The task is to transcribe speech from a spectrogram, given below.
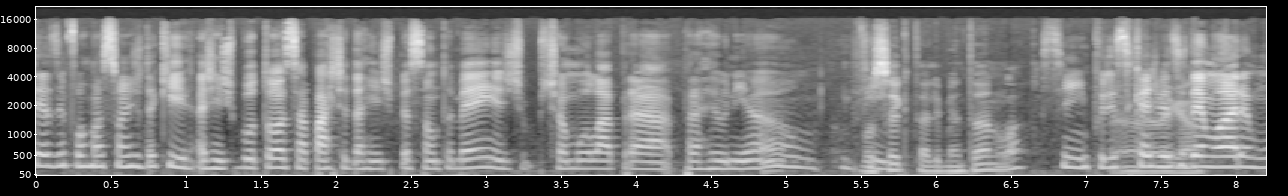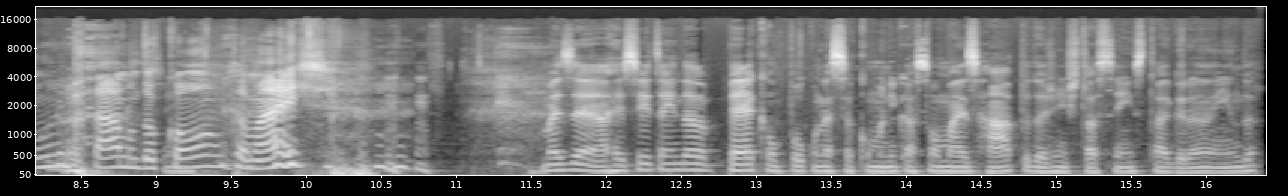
ter as informações daqui. A gente botou essa parte da reinspeção também, a gente chamou lá para reunião. Enfim. Você que está alimentando lá? Sim, por isso Ah, que às vezes legal. demora muito e tal, não dou Sim. conta, mas. Mas é, a Receita ainda peca um pouco nessa comunicação mais rápida, a gente está sem Instagram ainda.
